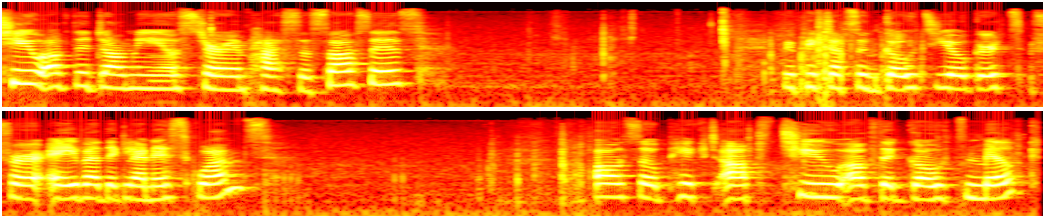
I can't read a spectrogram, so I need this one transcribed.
two of the Dolmio stir and pasta sauces. We picked up some goat's yogurts for Ava, the Glenisk ones. Also picked up two of the goat's milk.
